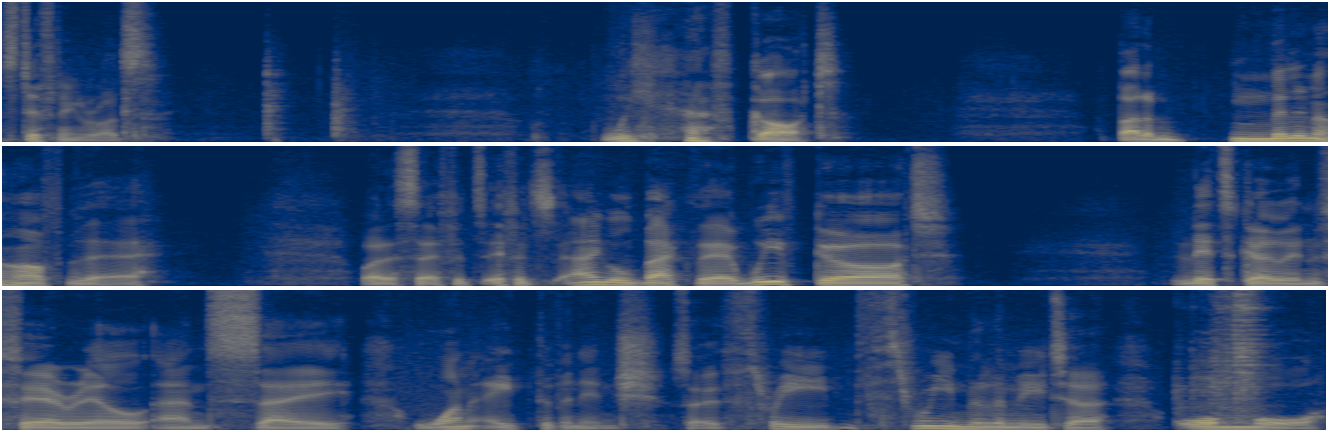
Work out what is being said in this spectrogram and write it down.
stiffening rods we have got about a mil and a half there. What I say, if it's if it's angled back there, we've got. Let's go inferior and say one eighth of an inch, so three three millimeter or more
